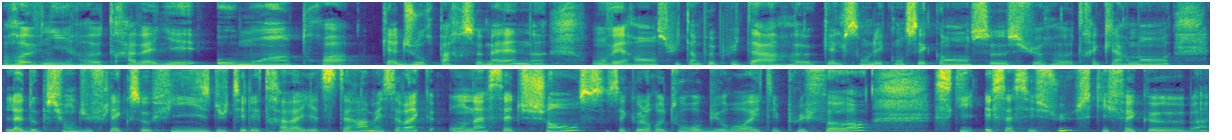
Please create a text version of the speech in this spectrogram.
revenir euh, travailler au moins trois, quatre jours par semaine. On verra ensuite un peu plus tard quelles sont les conséquences sur très clairement l'adoption du flex office, du télétravail, etc. Mais c'est vrai qu'on a cette chance, c'est que le retour au bureau a été plus fort, ce qui, et ça c'est su, ce qui fait que ben,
